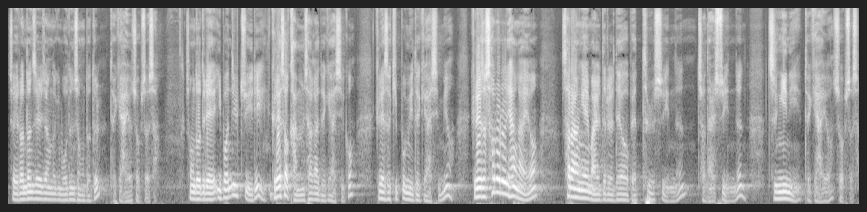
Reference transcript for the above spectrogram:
저희 런던 제일장로교 모든 성도들 되게 하여 주옵소서. 성도들의 이번 일주일이 그래서 감사가 되게 하시고 그래서 기쁨이 되게 하시며 그래서 서로를 향하여 사랑의 말들을 내어 뱉을 수 있는 전할 수 있는 증인이 되게 하여 주옵소서.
